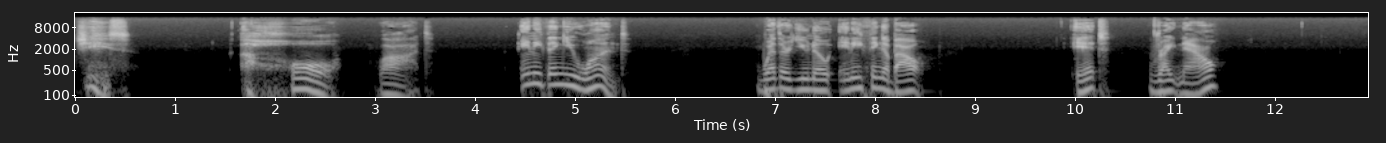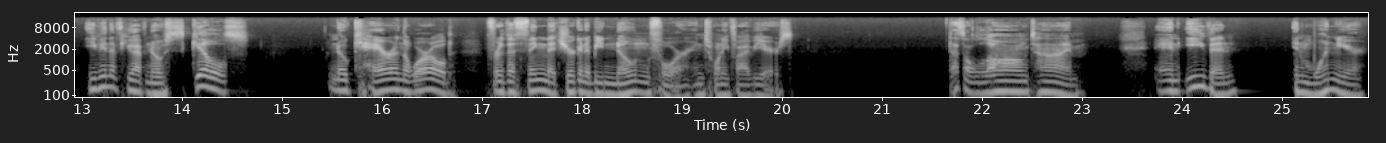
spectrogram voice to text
Jeez a whole lot. Anything you want. Whether you know anything about it right now, even if you have no skills, no care in the world for the thing that you're going to be known for in 25 years. That's a long time. And even in one year,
